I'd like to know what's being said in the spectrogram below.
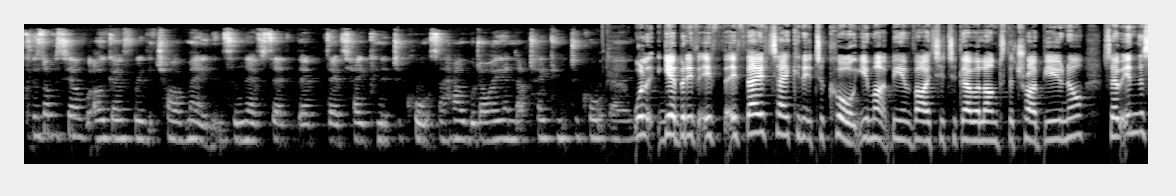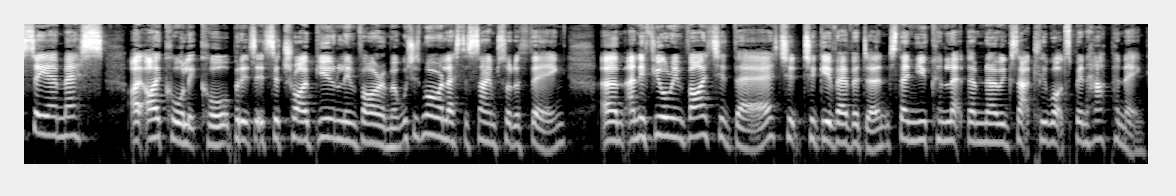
Because obviously I'll, I'll go through the child maintenance, and they've said they've they've taken it to court. So how would I end up taking it to court though? Well, yeah, but if, if if they've taken it to court, you might be invited to go along to the tribunal. So in the CMS, I, I call it court, but it's it's a tribunal environment, which is more or less the same sort of thing. Um, and if you're invited there to to give evidence, then you can let them know exactly what's been happening.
